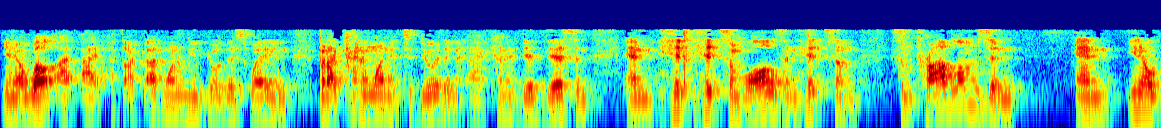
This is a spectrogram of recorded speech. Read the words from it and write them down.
You know, well, I, I, I thought God wanted me to go this way, and but I kind of wanted to do it, and I kind of did this, and and hit hit some walls and hit some some problems, and and you know,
